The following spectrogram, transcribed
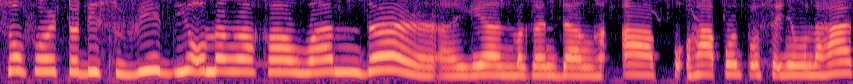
So for to this video mga ka-wonder, ayan magandang hapo, hapon po sa inyong lahat.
